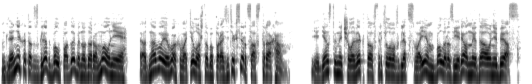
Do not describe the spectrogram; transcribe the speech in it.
Для них этот взгляд был подобен удару молнии. Одного его хватило, чтобы поразить их сердца страхом. Единственный человек, кто встретил его взгляд своим, был разъяренный Дау Небес.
